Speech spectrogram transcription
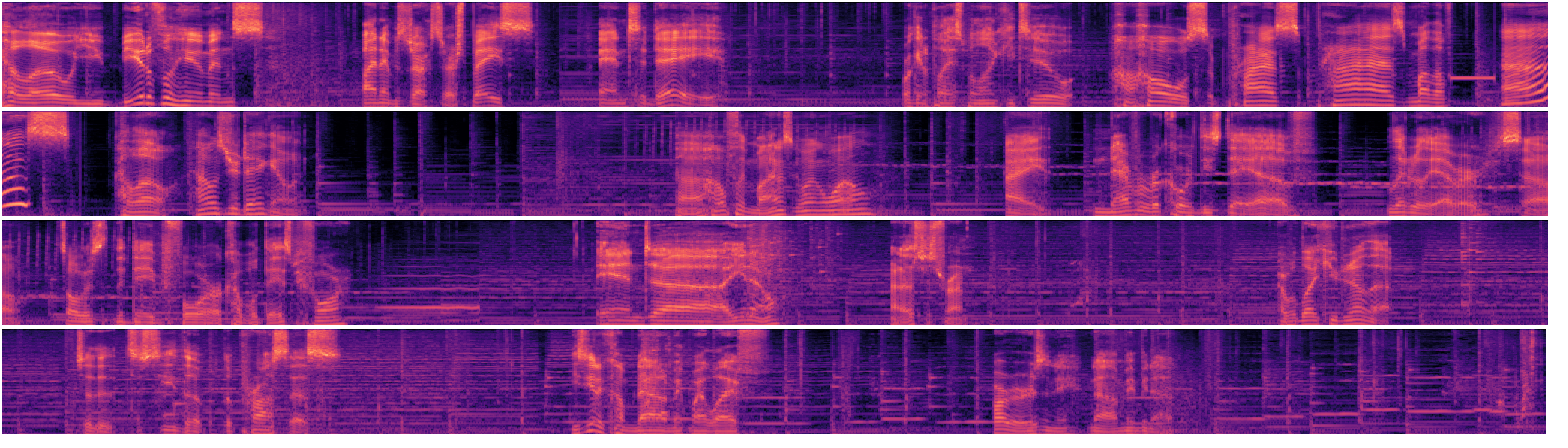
Hello, you beautiful humans. My name is Darkstar Space, and today we're gonna play Spelunky 2. Oh, surprise, surprise, motherfuckers! Hello, how's your day going? Uh, hopefully mine is going well. I never record these day of, literally ever. So it's always the day before or a couple days before. And, uh, you know, let's just run. Would like you to know that. So that to see the, the process. He's going to come down and make my life harder, isn't he? No, maybe not.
